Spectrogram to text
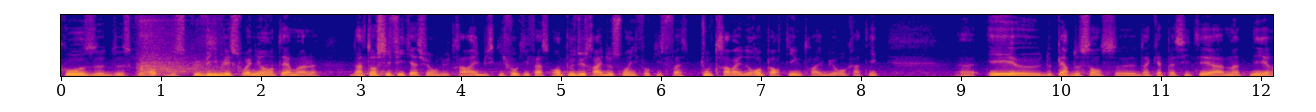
cause de ce, que, vivent les soignants en termes d'intensification du travail, puisqu'il faut qu'ils fassent, en plus du travail de soins, il faut qu'ils fassent tout le travail de reporting, le travail bureaucratique, euh, et euh, de perte de sens, euh, d'incapacité à maintenir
